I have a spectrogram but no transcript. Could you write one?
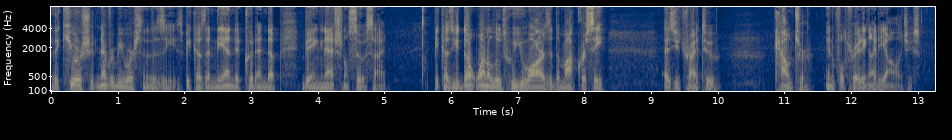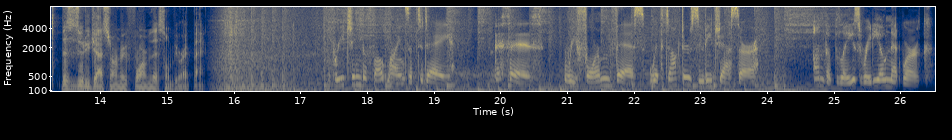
the cure should never be worse than the disease because in the end it could end up being national suicide. Because you don't want to lose who you are as a democracy as you try to counter infiltrating ideologies. This is Zuhdi Jasser on Reform This. We'll be right back. Breaching the fault lines of today. This is Reform This with Dr. Zuhdi Jasser on the Blaze Radio Network.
